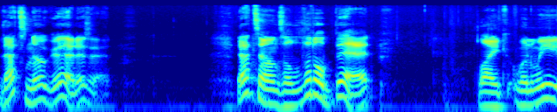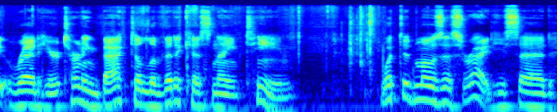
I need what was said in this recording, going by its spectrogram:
That's no good, is it? That sounds a little bit like when we read here, turning back to Leviticus 19, what did Moses write? He said,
